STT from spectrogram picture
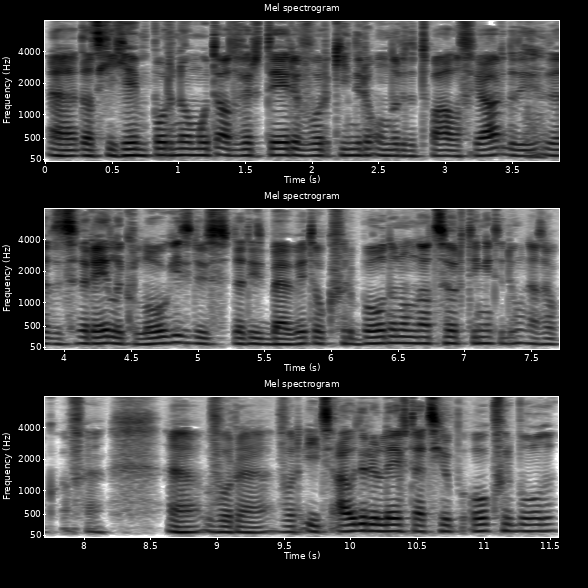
uh, dat je geen porno moet adverteren voor kinderen onder de 12 jaar. Dat is, dat is redelijk logisch, dus dat is bij wet ook verboden om dat soort dingen te doen. Dat is ook enfin, uh, voor, voor iets oudere leeftijdsgroepen ook verboden.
